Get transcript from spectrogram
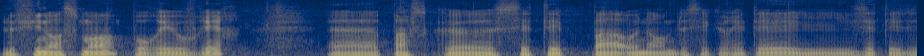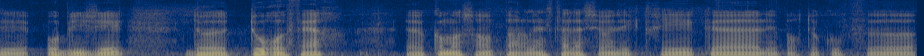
le financement pour réouvrir parce que c'était pas aux normes de sécurité. Ils étaient obligés de tout refaire, commençant par l'installation électrique, les portes coupe-feu,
